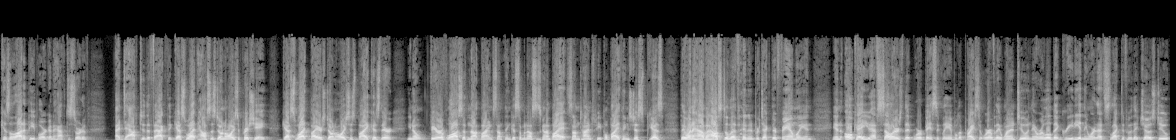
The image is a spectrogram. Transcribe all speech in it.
because a lot of people are going to have to sort of adapt to the fact that guess what? Houses don't always appreciate. Guess what? Buyers don't always just buy because they're you know fear of loss of not buying something because someone else is going to buy it. Sometimes people buy things just because they want to have a house to live in and protect their family and and okay you have sellers that were basically able to price it wherever they wanted to and they were a little bit greedy and they weren't that selective who they chose to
